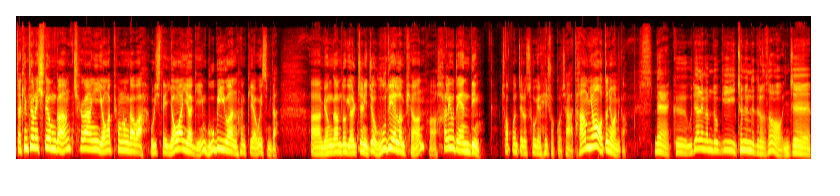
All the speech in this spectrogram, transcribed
자, 김태훈의 시대음감 최광희 영화평론가와 우리 시대의 영화 이야기 무비유환 함께하고 있습니다. 아, 명감독 열전이죠. 우디 앨런 편 아, 할리우드 엔딩 첫 번째로 소개를 해 주셨고 자, 다음 영화 어떤 영화입니까? 네, 그 우디 알렌 감독이 2000년대 들어서 이제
